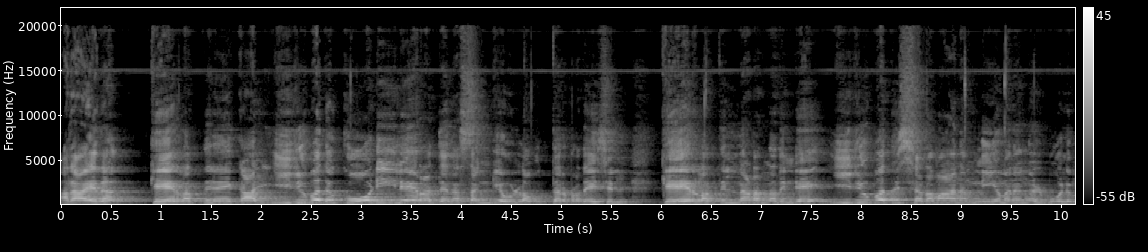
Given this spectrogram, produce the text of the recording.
അതായത് കേരളത്തിനേക്കാൾ ഇരുപത് കോടിയിലേറെ ജനസംഖ്യയുള്ള ഉത്തർപ്രദേശിൽ കേരളത്തിൽ നടന്നതിന്റെ ഇരുപത് ശതമാനം നിയമനങ്ങൾ പോലും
